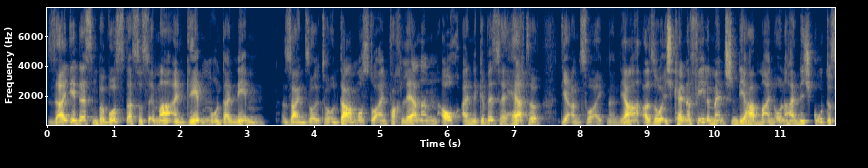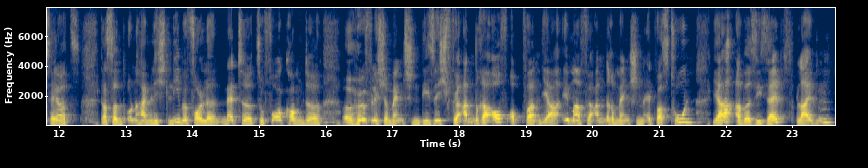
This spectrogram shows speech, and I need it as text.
sei dir dessen bewusst, dass es immer ein Geben und ein Nehmen sein sollte. Und da musst du einfach lernen, auch eine gewisse Härte dir anzueignen. Ja, also ich kenne viele Menschen, die haben ein unheimlich gutes Herz. Das sind unheimlich liebevolle, nette, zuvorkommende, äh, höfliche Menschen, die sich für andere aufopfern. Ja, immer für andere Menschen etwas tun. Ja, aber sie selbst bleiben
